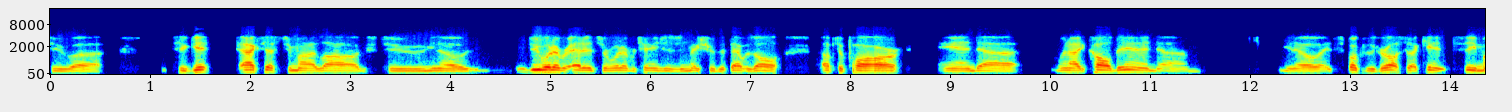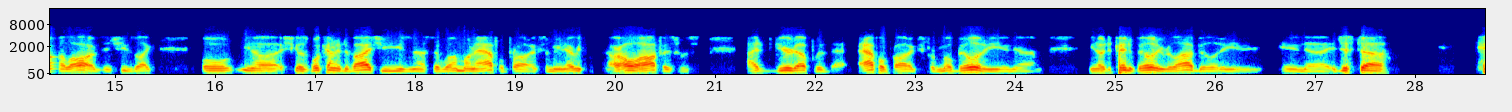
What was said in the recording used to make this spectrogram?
to uh, to get access to my logs, to you know, do whatever edits or whatever changes, and make sure that that was all up to par. And uh, when I called in, um, you know, I spoke to the girl. I said, I can't see my logs. And she was like, well, you know, she goes, what kind of device are you using? I said, well, I'm on Apple products. I mean, every, our whole office was, I geared up with Apple products for mobility and, um, you know, dependability, reliability. And, and uh, it just, uh,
